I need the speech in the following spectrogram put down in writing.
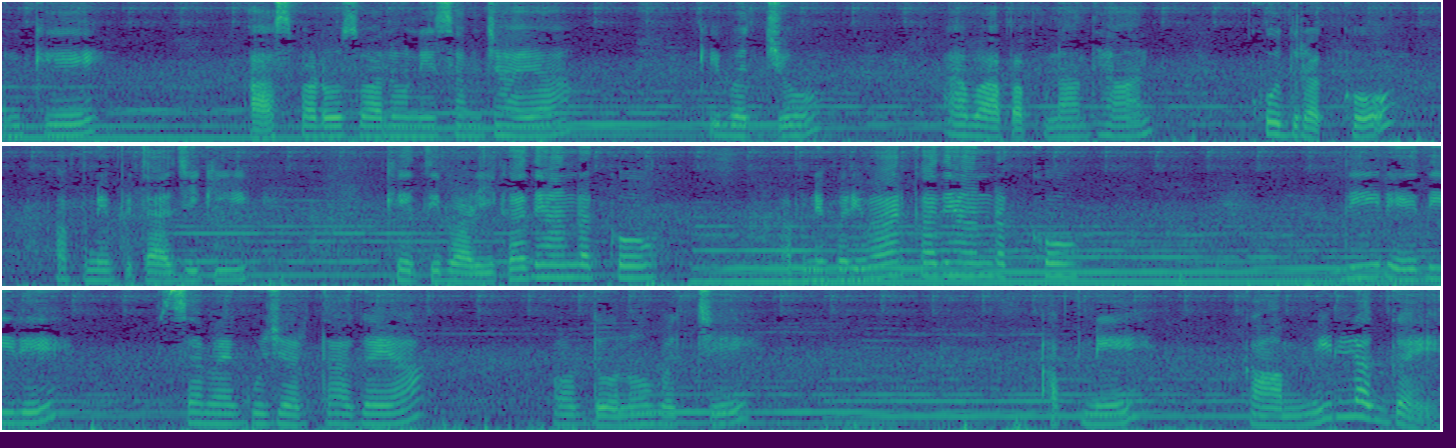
उनके आस पड़ोस वालों ने समझाया कि बच्चों, अब आप अपना ध्यान खुद रखो, अपने पिताजी की खेती बाड़ी का ध्यान रखो। अपने परिवार का ध्यान रखो। धीरे धीरे समय गुजरता गया और दोनों बच्चे अपने काम में लग गए।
